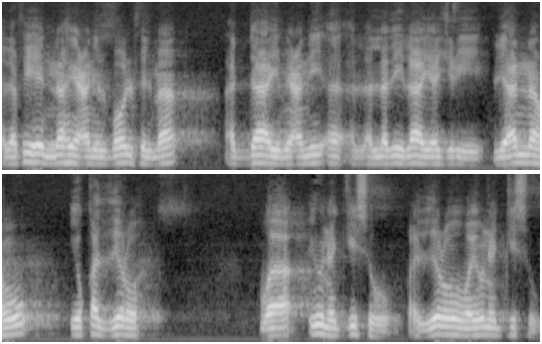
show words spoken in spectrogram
هذا فيه النهي عن البول في الماء الدائم يعني الذي لا يجري لأنه يقذره وينجسه يقذره وينجسه.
